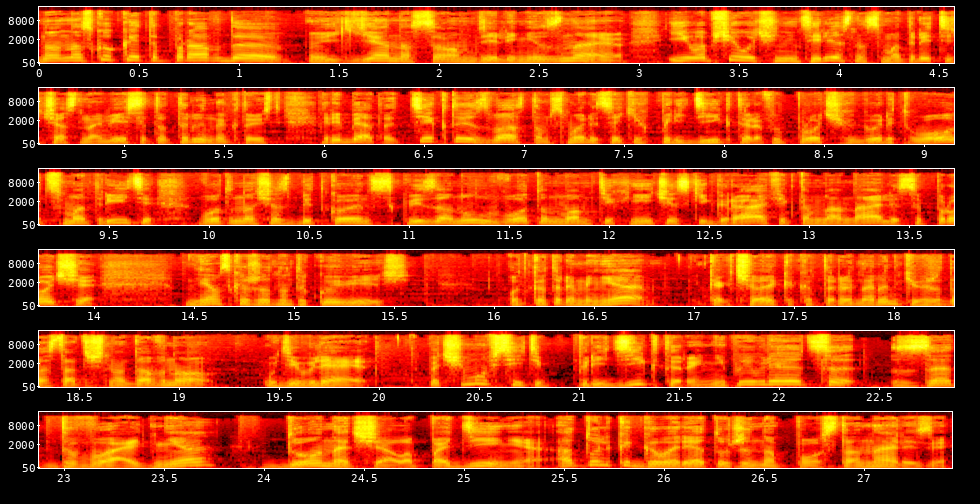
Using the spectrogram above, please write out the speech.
Но насколько это правда, я на самом деле не знаю. И вообще очень интересно смотреть сейчас на весь этот рынок. То есть, ребята, те, кто из вас там смотрит всяких предикторов и прочих, говорит, вот, смотрите, вот у нас сейчас биткоин сквизанул, вот он вам технический график, там анализ и прочее. Я вам скажу одну такую вещь вот который меня, как человека, который на рынке уже достаточно давно, удивляет. Почему все эти предикторы не появляются за два дня до начала падения, а только говорят уже на пост-анализе?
